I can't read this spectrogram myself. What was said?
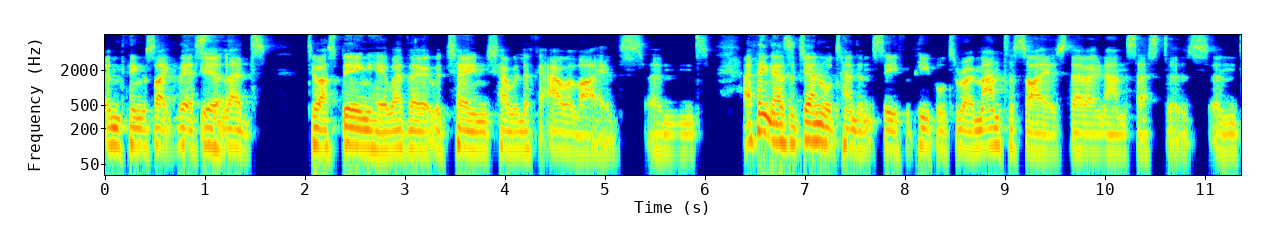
and things like this yeah. that led to us being here, whether it would change how we look at our lives. And I think there's a general tendency for people to romanticize their own ancestors. And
